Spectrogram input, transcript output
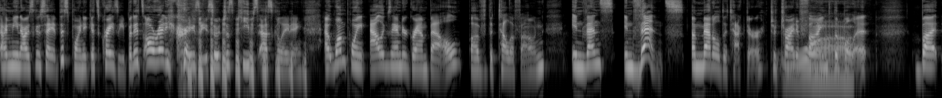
I mean, I was going to say at this point it gets crazy, but it's already crazy, so it just keeps escalating. At one point, Alexander Graham Bell of the telephone invents invents a metal detector to try to find the bullet but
